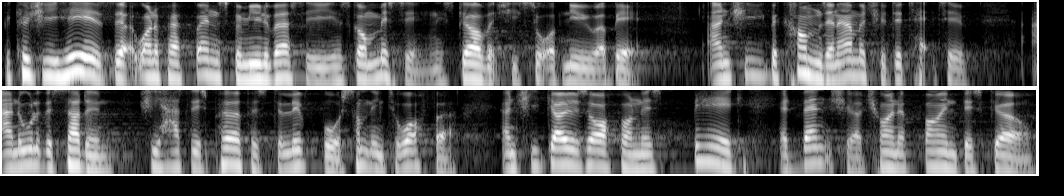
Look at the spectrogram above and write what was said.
because she hears that one of her friends from university has gone missing. This girl that she sort of knew a bit, and she becomes an amateur detective and all of a sudden, she has this purpose to live for, something to offer. And she goes off on this big adventure trying to find this girl.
